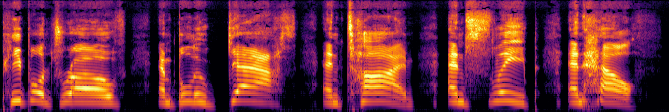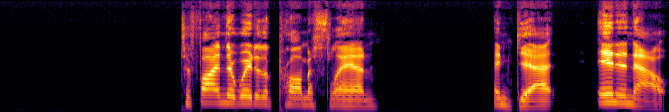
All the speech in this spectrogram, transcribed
people drove and blew gas and time and sleep and health to find their way to the promised land and get in and out.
